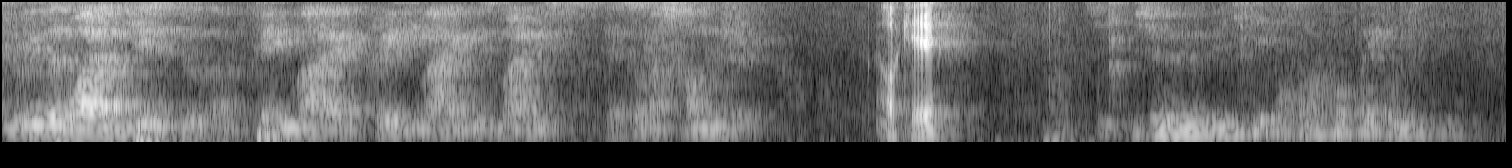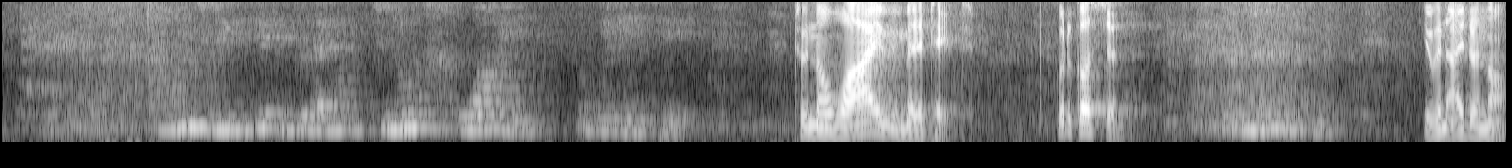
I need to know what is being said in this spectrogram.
The reason why I'm here is to take my crazy mind. This mind is, has so much commentary. Okay. Je veux méditer pour savoir pourquoi il faut méditer. I want to meditate because I want to know why we meditate. To know why we meditate. Good question. Even I don't know.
